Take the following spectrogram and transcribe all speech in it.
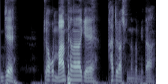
이제 조금 마음 편안하게 가져갈 수 있는 겁니다.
